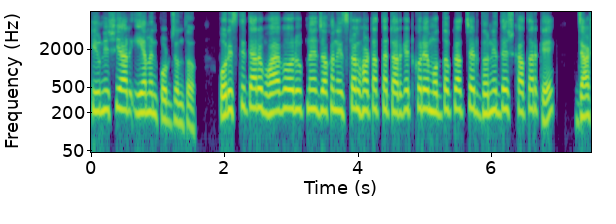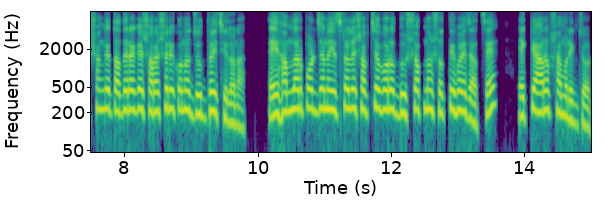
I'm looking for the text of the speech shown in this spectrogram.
টিউনিশিয়া আর ইয়েমেন পর্যন্ত। পরিস্থিতি আরও ভয়াবহ রূপ নেয় যখন ইসরায়েল হঠাৎ তা টার্গেট করে মধ্যপ্রাচ্যের ধনী দেশ কাতারকে, যার সঙ্গে তাদের আগে সরাসরি কোনো যুদ্ধই ছিল না। এই হামলার পর যেন ইসরায়েলের সবচেয়ে বড় দুঃস্বপ্ন সত্যি হয়ে যাচ্ছে একটি আরব সামরিক জোট।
